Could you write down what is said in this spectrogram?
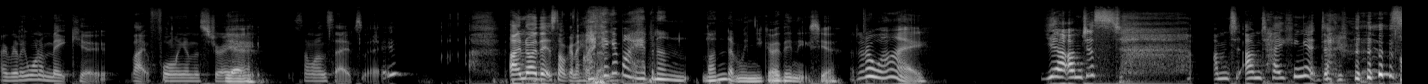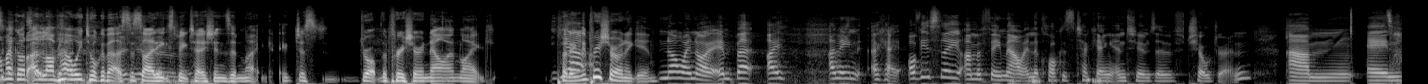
I really want to meet you, like falling in the street. Yeah. Someone saves me. I know that's not going to happen. I think it might happen in London when you go there next year. I don't know why. yeah, I'm just, I'm, t- I'm taking it, David. Oh my god, I love how we talk about society expectations and like just drop the pressure, and now I'm like putting Yeah. the pressure on again. No, I know, and but I, I mean, okay. Obviously, I'm a female, and the clock is ticking in terms of children. Um, and.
